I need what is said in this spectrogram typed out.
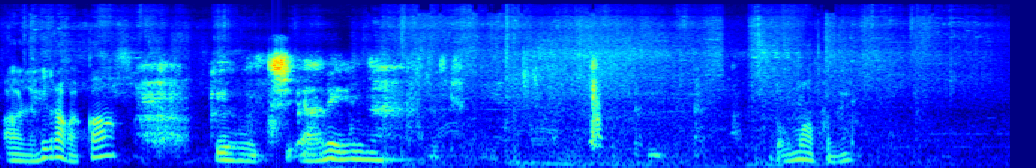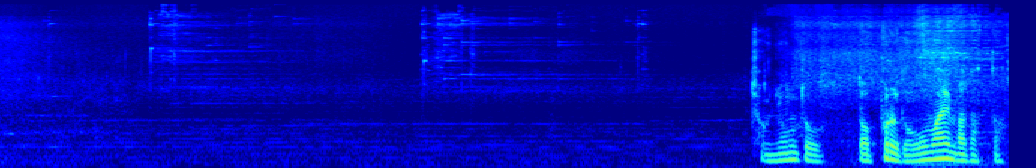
아 그냥 히드라 갈까? 끝이 아닌. 너무 아프네. 정용도 너프를 너무 많이 맞았다.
